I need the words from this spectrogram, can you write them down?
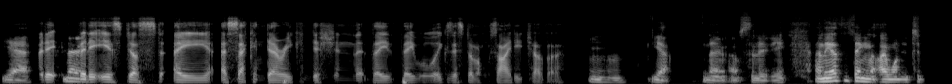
yeah. But it no. but it is just a a secondary condition that they they will exist alongside each other. Mm-hmm. Yeah, no, absolutely. And the other thing that I wanted to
